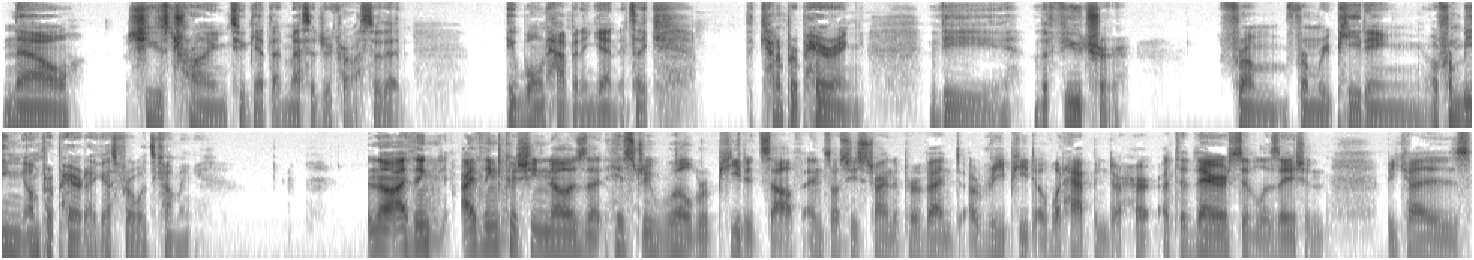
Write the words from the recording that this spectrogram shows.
now she's trying to get that message across so that it won't happen again. It's like kind of preparing the the future from from repeating or from being unprepared, I guess, for what's coming. No, I think I think because she knows that history will repeat itself, and so she's trying to prevent a repeat of what happened to her uh, to their civilization, because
